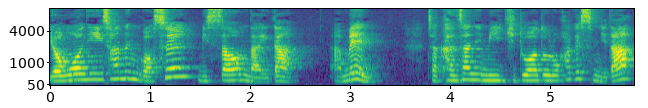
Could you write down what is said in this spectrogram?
영원히 사는 것을 믿사옵나이다. 아멘. 자, 간사님이 기도하도록 하겠습니다.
